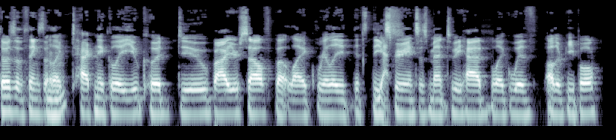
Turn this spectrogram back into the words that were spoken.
Those are the things that Mhm. like technically you could do by yourself, but like really, it's the Yes. experience is meant to be had like with other people.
